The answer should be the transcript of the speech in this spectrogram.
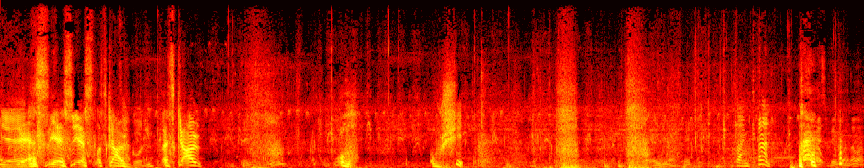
Yeah. Yes, yes, yes. Let's That's go. Let's go. Oh, oh shit. Yeah, you nice, Same cunt. That's a big one, that one.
